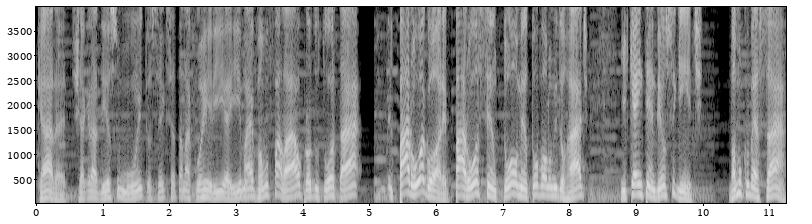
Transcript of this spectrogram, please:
Cara, te agradeço muito. Eu sei que você tá na correria aí, mas vamos falar. O produtor tá. Ele parou agora. Ele parou, sentou, aumentou o volume do rádio e quer entender o seguinte. Vamos começar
